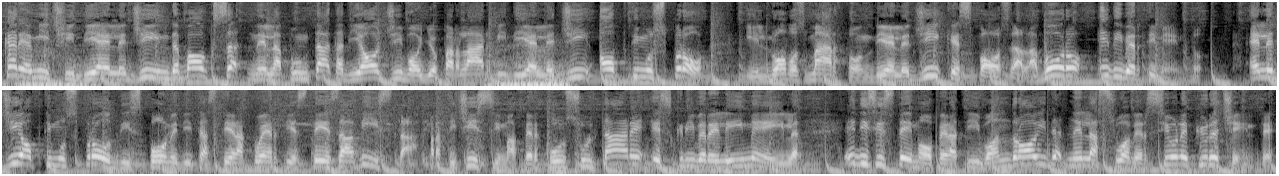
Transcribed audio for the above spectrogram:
Cari amici di LG in the Box, nella puntata di oggi voglio parlarvi di LG Optimus Pro, il nuovo smartphone di LG che sposa lavoro e divertimento. LG Optimus Pro dispone di tastiera QWERTY estesa a vista, praticissima per consultare e scrivere le email, e di sistema operativo Android nella sua versione più recente,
